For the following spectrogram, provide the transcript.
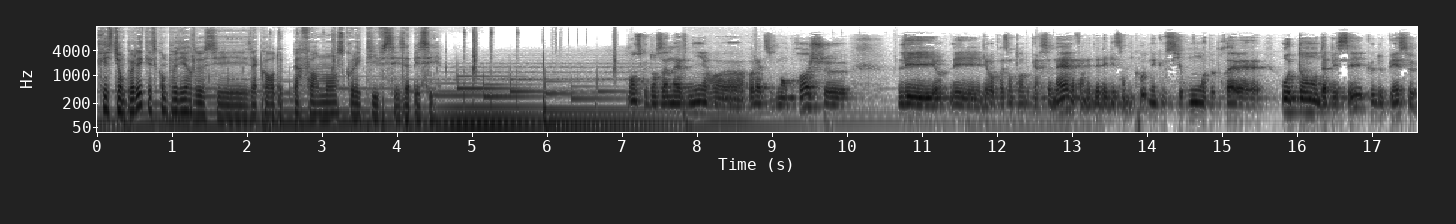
Christian Pelé, qu'est-ce qu'on peut dire de ces accords de performance collective, ces APC Je pense que dans un avenir euh, relativement proche, les, représentants du personnel, enfin les délégués syndicaux, négocieront à peu près autant d'APC que de PSE.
